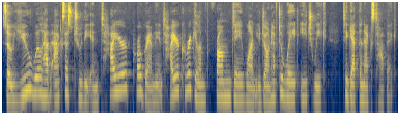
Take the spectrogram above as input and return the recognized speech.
So, you will have access to the entire program, the entire curriculum from day one. You don't have to wait each week to get the next topic.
